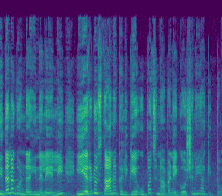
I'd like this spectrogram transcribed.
ನಿಧನಗೊಂಡ ಹಿನ್ನೆಲೆಯಲ್ಲಿ ಈ ಎರಡು ಸ್ಥಾನಗಳಿಗೆ ಉಪಚುನಾವಣೆ ಘೋಷಣೆಯಾಗಿತ್ತು.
